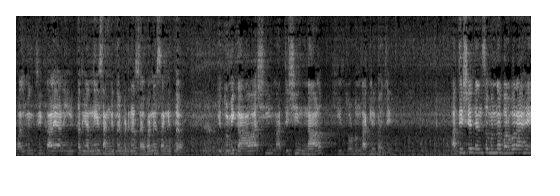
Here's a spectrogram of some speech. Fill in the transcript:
वाल्मिकजी काळे आणि इतर यांनी सांगितलं बिडकर साहेबांनी सांगितलं की तुम्ही गावाशी मातीशी नाळ ही जोडून राखली पाहिजे. अतिशय त्यांचं म्हणणं बरोबर आहे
